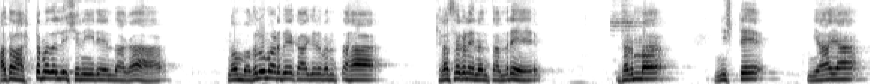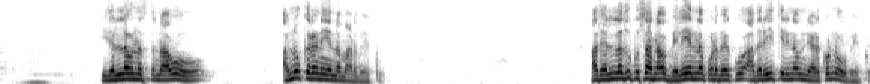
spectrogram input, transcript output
ಅಥವಾ ಅಷ್ಟಮದಲ್ಲಿ ಶನಿ ಇದೆ ಎಂದಾಗ, ನಾವು ಮೊದಲು ಮಾಡಬೇಕಾಗಿರುವಂತಹ ಕೆಲಸಗಳೇನಂತಂದರೆ ಧರ್ಮ, ನಿಷ್ಠೆ, ನ್ಯಾಯ ಇದೆಲ್ಲವನ್ನು ನಾವು ಅನುಕರಣೆಯನ್ನು ಮಾಡಬೇಕು. ಅದೆಲ್ಲದಕ್ಕೂ ಸಹ ನಾವು ಬೆಲೆಯನ್ನು ಕೊಡಬೇಕು, ಅದೇ ರೀತಿಯಲ್ಲಿ ನಾವು ನಡ್ಕೊಂಡು ಹೋಗಬೇಕು.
